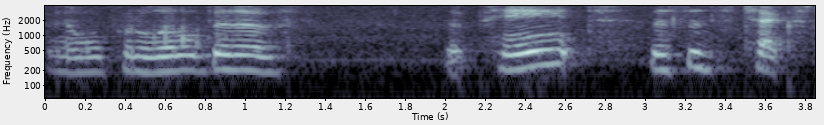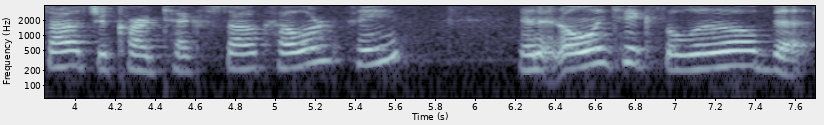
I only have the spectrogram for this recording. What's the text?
And we'll put a little bit of the paint. This is textile, Jacquard textile color paint. And it only takes a little bit.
